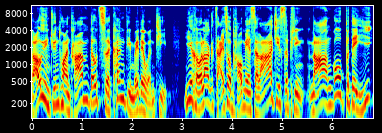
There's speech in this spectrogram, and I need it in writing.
奥运军团他们都吃，肯定没得问题。以后哪个再说泡面是垃圾食品，那我不得一。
